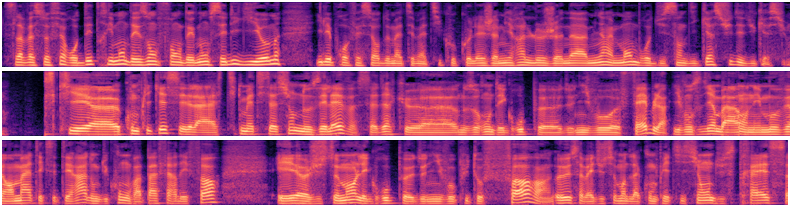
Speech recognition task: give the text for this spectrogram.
Cela va se faire au détriment des enfants, dénonce Elie Guillaume. Il est professeur de mathématiques au collège Amiral Lejeune à Amiens et membre du syndicat Sud Éducation. Ce qui est euh, compliqué, c'est la stigmatisation de nos élèves, c'est-à-dire que euh, nous aurons des groupes euh, de niveau faible. Ils vont se dire, bah, on est mauvais en maths, etc. Donc du coup, on va pas faire d'efforts. Et justement, les groupes de niveau plutôt fort, eux, ça va être justement de la compétition, du stress,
